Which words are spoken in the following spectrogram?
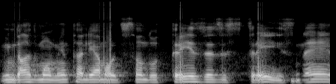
em dado momento ali a maldição do 3 vezes 3, né?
